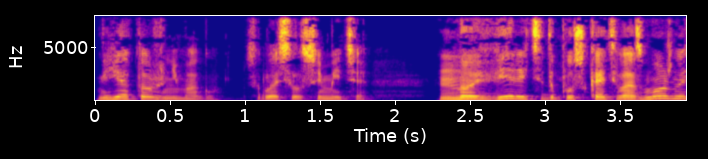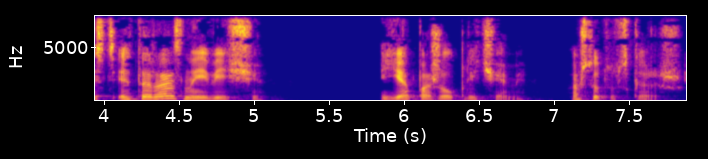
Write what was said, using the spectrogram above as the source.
«Я тоже не могу», — согласился Митя. «Но верить и допускать возможность — это разные вещи». Я пожал плечами. «А что тут скажешь?»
